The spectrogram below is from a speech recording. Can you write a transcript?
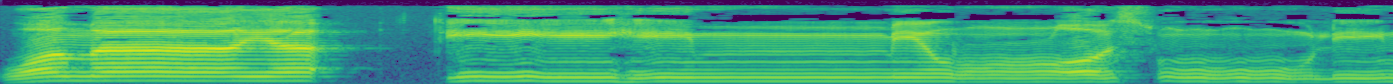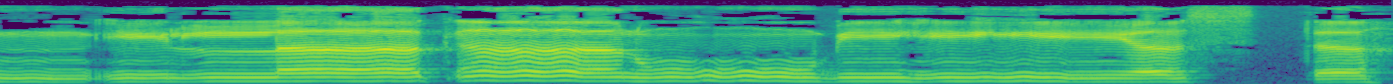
وما يأتيهم من رسول إلا كانوا به يستهزئون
